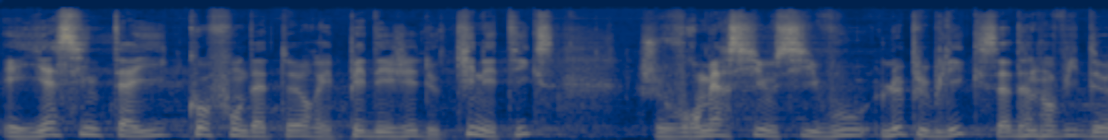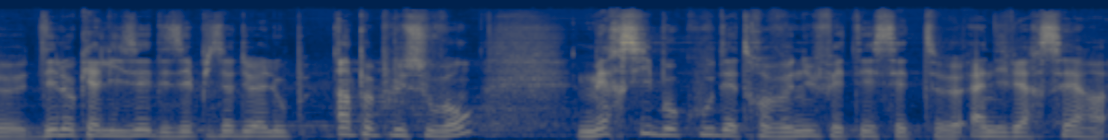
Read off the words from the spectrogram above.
et Yacine Taï, cofondateur et PDG de Kinetics. Je vous remercie aussi, vous, le public. Ça donne envie de délocaliser des épisodes de La Loupe un peu plus souvent. Merci beaucoup d'être venu fêter cet euh, anniversaire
